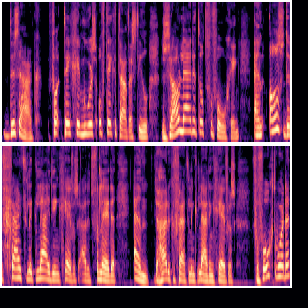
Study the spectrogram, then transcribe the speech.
de zaak tegen Moers of tegen Tata Steel zou leiden tot vervolging. En als de feitelijk leidinggevers uit het verleden en de huidige feitelijk leidinggevers vervolgd worden,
